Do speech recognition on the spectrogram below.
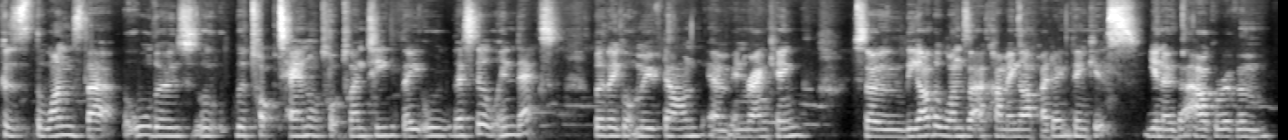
because the ones that all those the top ten or top twenty, they all they're still indexed, but they got moved down um, in ranking. So the other ones that are coming up, I don't think it's you know the algorithm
